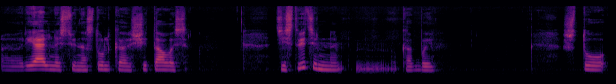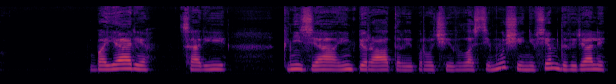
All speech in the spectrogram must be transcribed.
э, реальностью, настолько считалось действительно, как бы, что бояре, цари, князья, императоры и прочие власть имущие не всем доверяли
